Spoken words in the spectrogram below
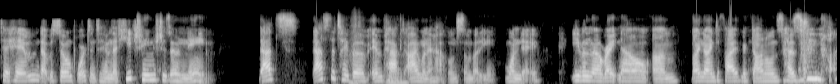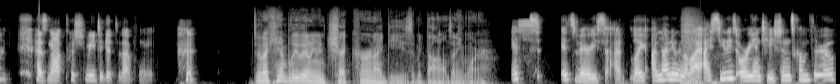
to him that was so important to him that he changed his own name. That's that's the type of impact i want to have on somebody one day. Even though right now um my nine to five mcdonald's has not has not pushed me to get to that point. Dude, I can't believe they don't even check current IDs at McDonald's anymore. it's it's very sad. Like i'm not even gonna lie. I see these orientations come through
